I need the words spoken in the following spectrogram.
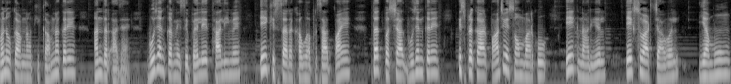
मनोकामना की कामना करें, अंदर आ जाएँ। भोजन करने से पहले थाली में एक हिस्सा रखा हुआ प्रसाद पाएँ तत्पश्चात भोजन करें। इस प्रकार पाँचवें सोमवार को एक नारियल, एक सौ आठ चावल या मूंग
